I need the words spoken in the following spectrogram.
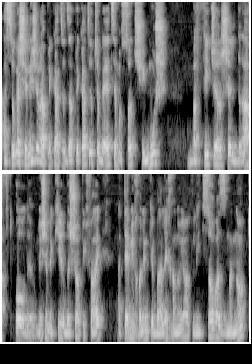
הסוג השני של האפליקציות זה אפליקציות שבעצם עושות שימוש בפיצ'ר של דראפט אורדר. מי שמכיר בשופיפיי, אתם יכולים כבעלי חנויות ליצור הזמנות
